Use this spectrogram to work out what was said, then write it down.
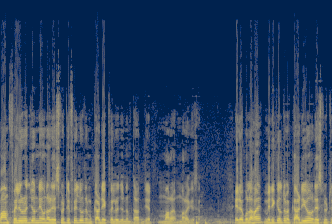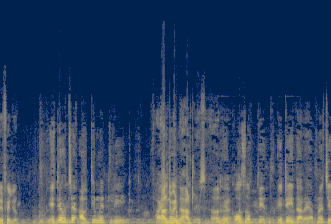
পাম্প ফেলিওরের জন্য ওনার রেসপিরেটরি ফেলিওর এবং কার্ডিয়াক ফেলিওর জন্য তার মারা মারা গেছেন এটা বলা হয় মেডিকেল টার্মে কার্ডিও রেসপিরেটরি ফেলিওর এটা হচ্ছে ultimately ultimate cause of death এটাই দাঁড়ায়। আপনার যে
